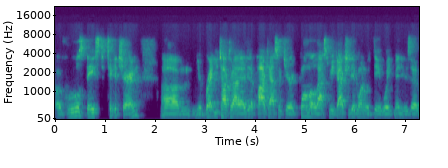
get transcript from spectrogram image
of rules-based ticket sharing. Um, you know, Brett, you talked about it. I did a podcast with Jared Cuomo last week. I actually did one with Dave Wakeman, who's a,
